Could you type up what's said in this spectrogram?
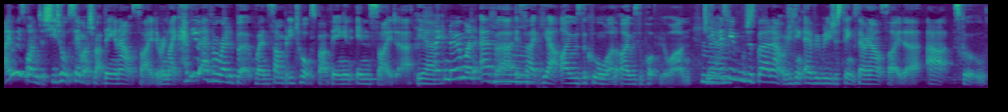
I always wonder. She talks so much about being an outsider, and like, have you ever read a book when somebody talks about being an insider? Yeah. Like, no one ever is like, yeah, I was the cool one, I was the popular one. Do you think these people just burn out, or do you think everybody just thinks they're an outsider at school?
